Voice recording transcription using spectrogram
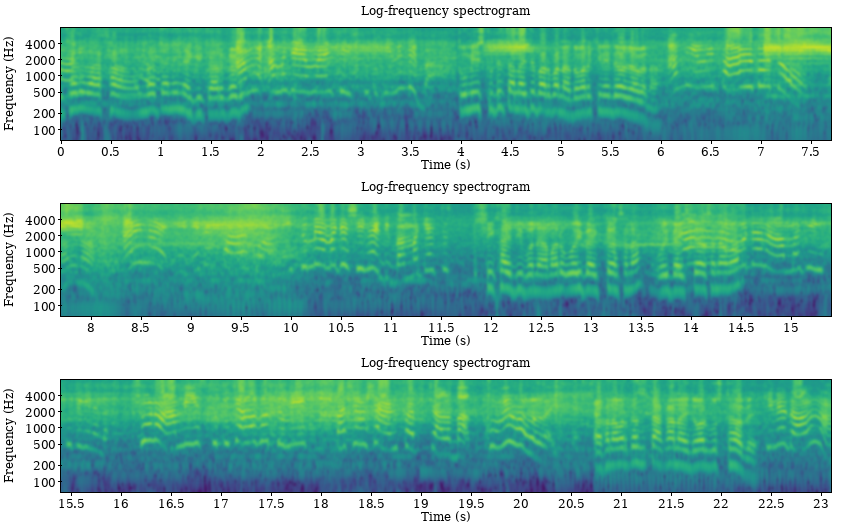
এখানে রাখা আমরা জানি নাকি কার গাড়ি। আমাকে এমন একটা স্কুটি কিনে দেবা? তুমি স্কুটি চালাইতে পারবা না তোমার কিনে দেওয়া যাবে না। আমি আমি পারব তো। আরে না। আরে না এটা পারব আমি। তুমি আমাকে শিখাই দিবা আমাকে একটা শিখাই দিব না আমার ওই বাইকটা আছে না? ওই বাইকটা আছে না আমার? আমাকে স্কুটি কিনে দাও। শোনো আমি স্কুটি চালাবো তুমি আনফাপ চালাবা খুবই ভালো লাগবে এখন আমার কাছে টাকা নাই তোমার বুঝতে হবে। কিনে দাও না।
